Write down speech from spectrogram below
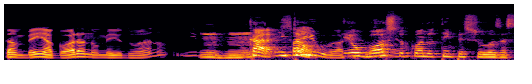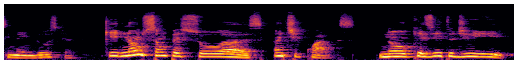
também agora no meio do ano e Uhum. Cara, então, Saiu, eu gosto saiu. quando tem pessoas assim na indústria que não são pessoas antiquadas. No quesito de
